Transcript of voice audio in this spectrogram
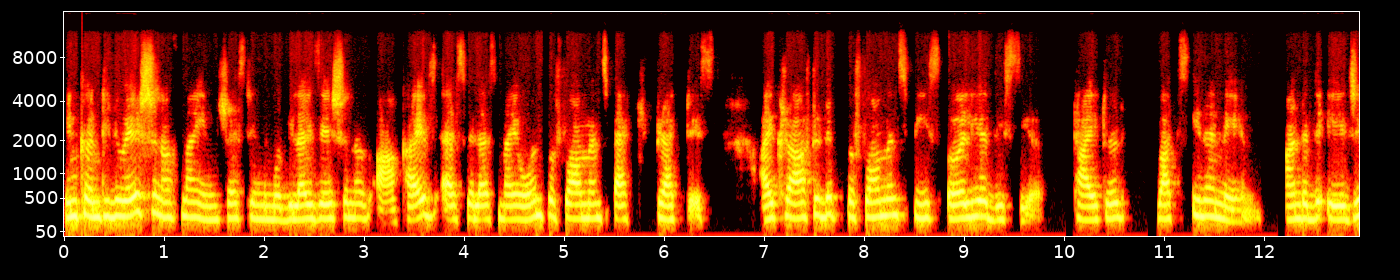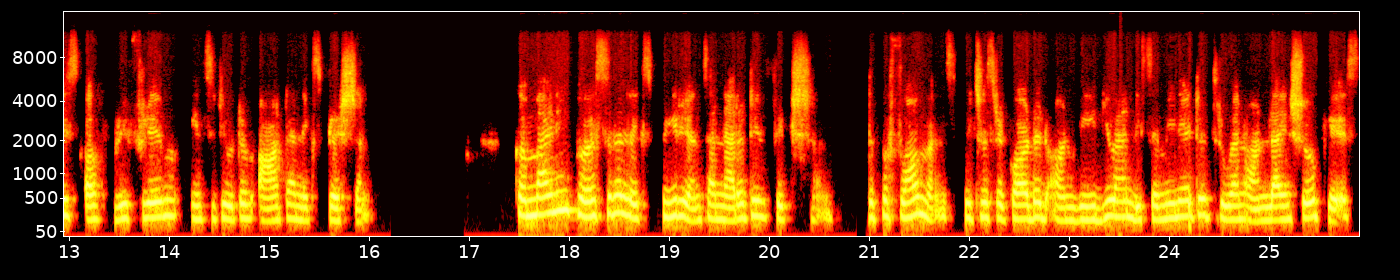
In continuation of my interest in the mobilization of archives as well as my own performance practice, I crafted a performance piece earlier this year titled What's in a Name under the aegis of Reframe Institute of Art and Expression. Combining personal experience and narrative fiction, the performance, which was recorded on video and disseminated through an online showcase,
